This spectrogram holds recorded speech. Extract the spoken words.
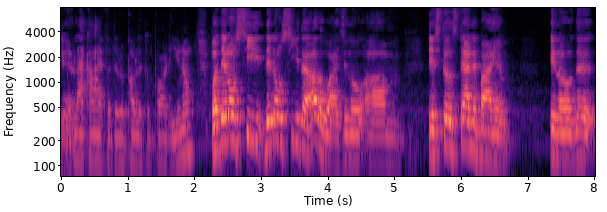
a Yeah. black eye for the Republican Party. You know? But they don't see they don't see that otherwise. You know, um, they're still standing by him. You know, the,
